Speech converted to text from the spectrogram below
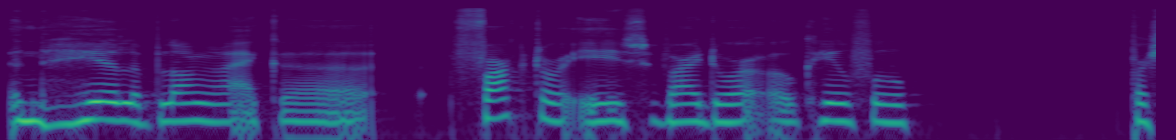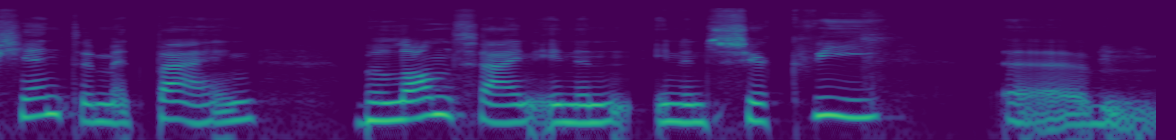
een hele belangrijke factor is, waardoor ook heel veel patiënten met pijn beland zijn in een, in een circuit um,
